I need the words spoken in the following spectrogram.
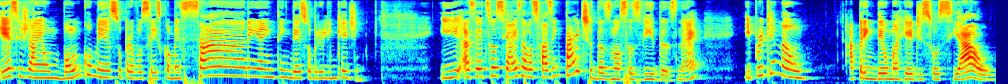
esse já é um bom começo para vocês começarem a entender sobre o LinkedIn. E as redes sociais, elas fazem parte das nossas vidas, né? E por que não aprender uma rede social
